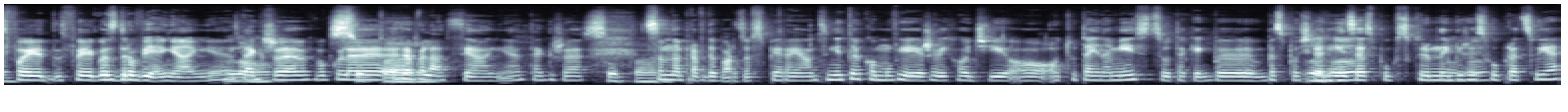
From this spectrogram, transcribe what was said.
twoje, twojego zdrowienia, nie? No. Także w ogóle Super. rewelacja, nie? Także Super. są naprawdę bardzo wspierający. Nie tylko mówię, jeżeli chodzi o, o tutaj na miejscu, tak jakby bezpośredni uh mhm. -huh. zespół, z którym najbliżej uh mhm. -huh. współpracuję,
